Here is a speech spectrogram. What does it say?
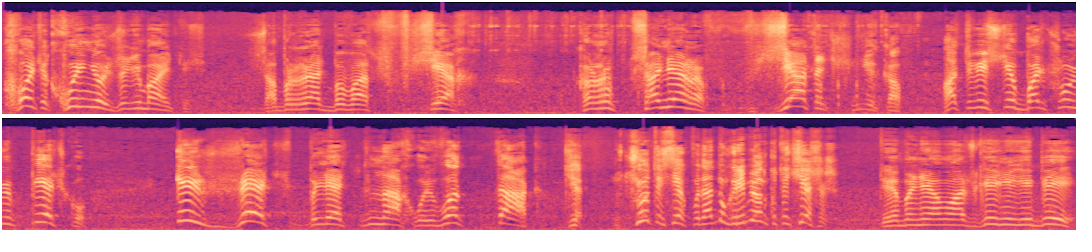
хоть и хуйней занимаетесь. Собрать бы вас всех, коррупционеров, взяточников, отвезти в большую печку и сжечь, блядь, нахуй, вот так. Дед, ну что ты всех под одну гребенку-то чешешь? Ты мне мозги не еби.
